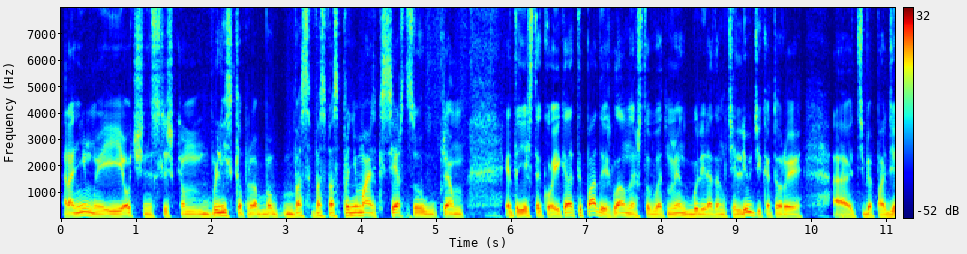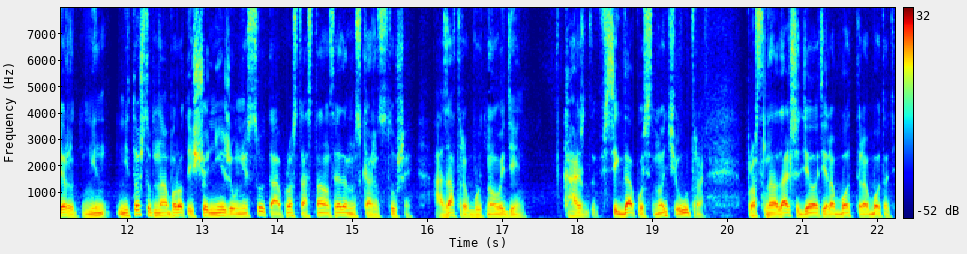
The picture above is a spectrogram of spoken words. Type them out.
ранимые и очень слишком близко вас, воспринимают к сердцу, прям это есть такое. И когда ты падаешь, главное, чтобы в этот момент были рядом те люди, которые э, тебя поддержат. Не, не то, чтобы, наоборот, еще ниже унесут, а просто останутся рядом и скажут, слушай, а завтра будет новый день. Каждый, всегда после ночи, утро. Просто надо дальше делать и работать, и работать.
